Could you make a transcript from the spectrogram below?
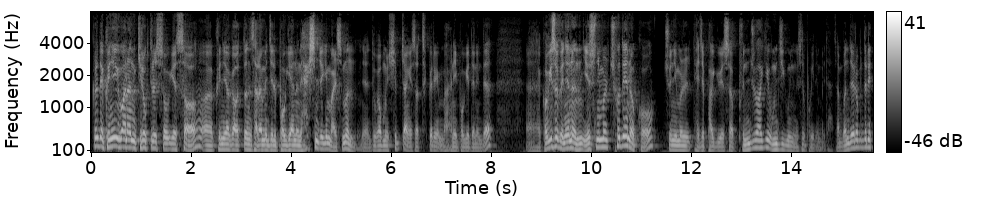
그런데 그녀에 관한 기록들 속에서 어, 그녀가 어떤 사람인지를 보게 하는 핵심적인 말씀은 예, 누가 보면 10장에서 특별히 많이 보게 되는데 거기서 그녀는 예수님을 초대해 놓고 주님을 대접하기 위해서 분주하게 움직이고 있는 것을 보게 됩니다. 자, 먼저 여러분들이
